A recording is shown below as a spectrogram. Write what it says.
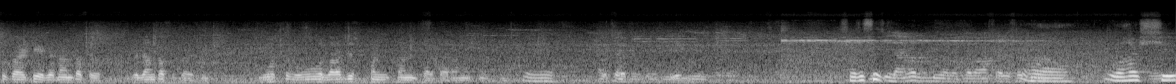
सोसाइटी है वेदांता वेदांता सोसाइटी वो तो वो लार्जेस्ट फंड फंड करता रहा मैं सरस्वती। मतलब हाँ वहाँ शिव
